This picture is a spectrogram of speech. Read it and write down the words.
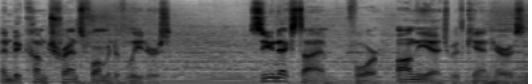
and become transformative leaders. See you next time for On the Edge with Ken Harrison.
